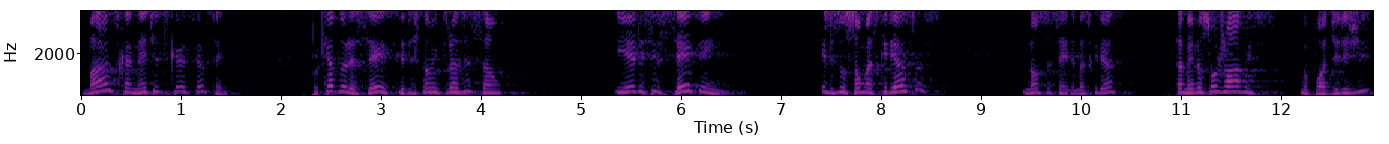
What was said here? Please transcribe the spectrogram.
Basicamente, eles querem ser aceitos. Porque adolescentes, eles estão em transição. E eles se sentem, eles não são mais crianças, não se sentem mais crianças, também não são jovens, não pode dirigir,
